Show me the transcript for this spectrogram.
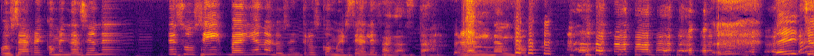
O sea, recomendación de, de Susi, vayan a los centros comerciales a gastar. El aguinaldo. De hecho,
